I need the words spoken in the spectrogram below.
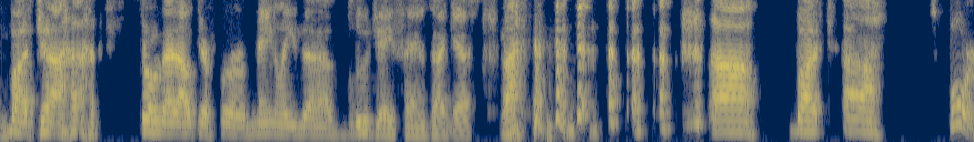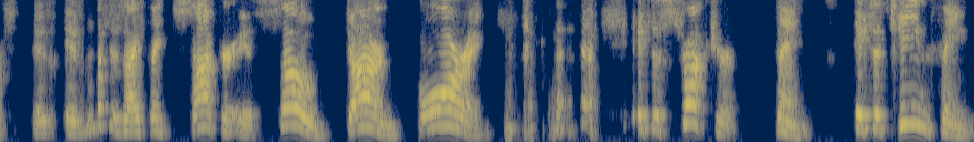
but uh, throw that out there for mainly the Blue Jay fans, I guess. uh, but uh, sports, as, as much as I think soccer is so darn boring, it's a structure thing, it's a team thing.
